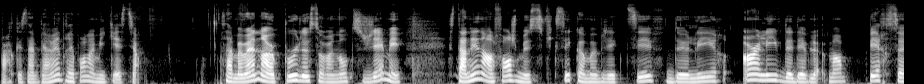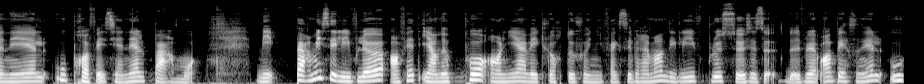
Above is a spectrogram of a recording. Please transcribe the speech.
parce que ça me permet de répondre à mes questions. Ça me mène un peu sur un autre sujet, mais cette année, dans le fond, je me suis fixé comme objectif de lire un livre de développement personnel ou professionnel par mois. Mais parmi ces livres-là, en fait, il n'y en a pas en lien avec l'orthophonie. Fait c'est vraiment des livres plus, euh, de développement personnel ou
